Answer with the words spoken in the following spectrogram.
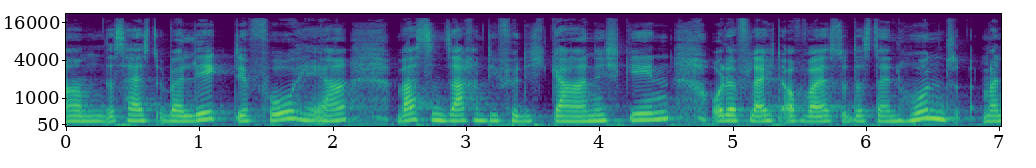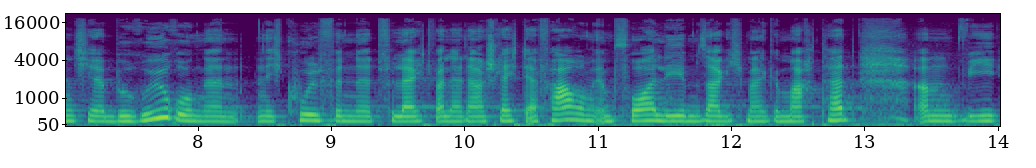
Ähm, das heißt, überleg dir vorher, was sind Sachen, die für dich gar nicht gehen oder vielleicht auch weißt du, dass dein Hund manche Berührungen nicht cool findet, vielleicht weil er da schlechte Erfahrungen im Vorleben, sage ich mal, gemacht hat, ähm, wie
